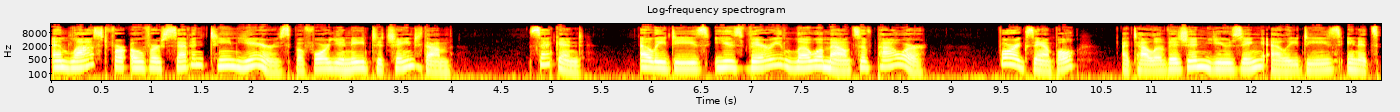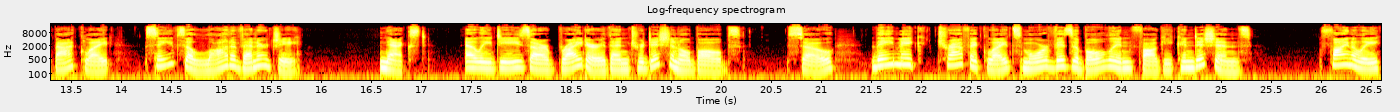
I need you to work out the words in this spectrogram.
and last for over 17 years before you need to change them. Second, LEDs use very low amounts of power. For example, A television using LEDs in its backlight saves a lot of energy. Next, LEDs are brighter than traditional bulbs, so they make traffic lights more visible in foggy conditions. Finally,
